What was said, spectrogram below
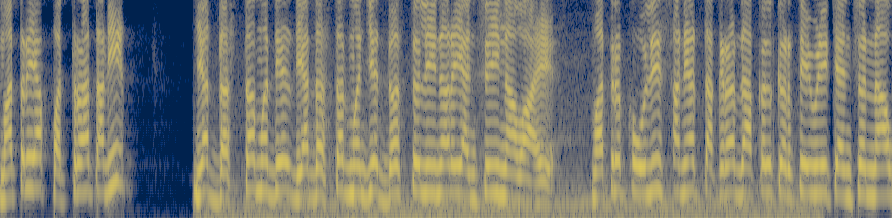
मात्र या पत्रात आणि या दस्तामध्ये या दस्तात म्हणजे दस्त लिहिणारे यांचेही नाव आहे. मात्र पोलीस ठाण्यात तक्रार दाखल करतेवेळी त्यांचं नाव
